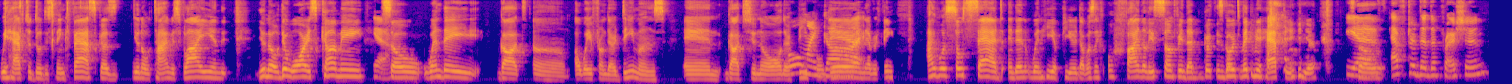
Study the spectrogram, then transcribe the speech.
we have to do this thing fast because you know time is flying and you know the war is coming Yeah. so when they got um, away from their demons and got to know all their Oh people there and everything i was so sad and then when he appeared i was like oh finally something that is going to make me happy here yes. After the depression,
